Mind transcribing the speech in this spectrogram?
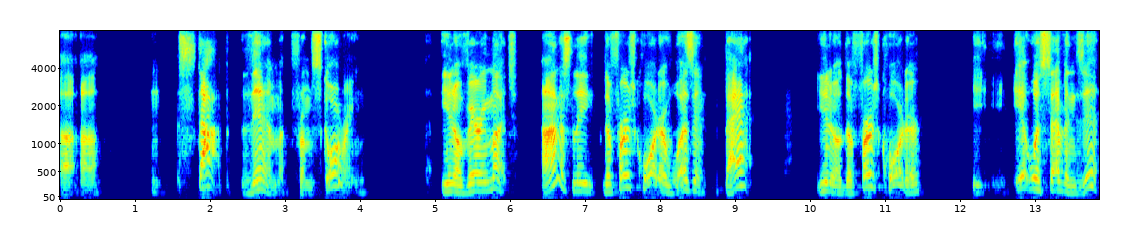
uh, uh, stop them from scoring, you know, very much. Honestly, the first quarter wasn't bad. You know, the first quarter, it was seven zip.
